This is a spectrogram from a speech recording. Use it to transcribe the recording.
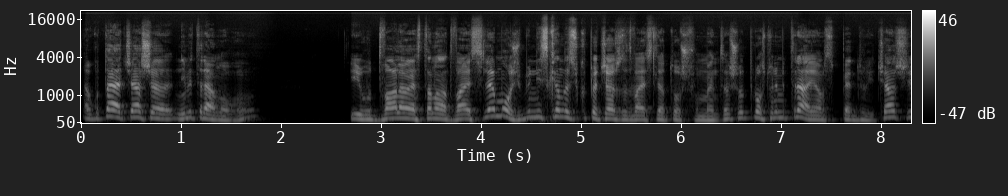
Ако тази чаша не ми трябва много, и от 2 лева е стана на 20 лева, може би не искам да си купя чаша за 20 лева точно в момента, защото просто не ми трябва. Имам с 5 други чаши,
